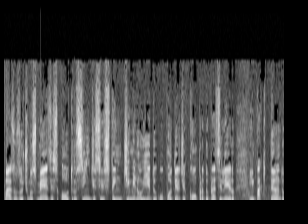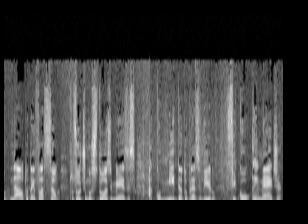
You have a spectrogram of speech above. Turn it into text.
Mas nos últimos meses, outros índices têm diminuído o poder de compra do brasileiro, impactando na alta da inflação. Nos últimos 12 meses, a comida do brasileiro ficou, em média,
